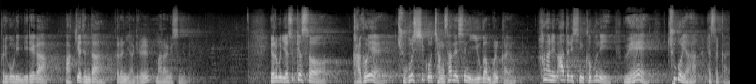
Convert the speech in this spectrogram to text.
그리고 우리 미래가 바뀌어진다 그런 이야기를 말하는 것입니다. 여러분 예수께서 과거에 죽으시고 장사되신 이유가 뭘까요? 하나님 아들이신 그분이 왜 죽어야 했을까요?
